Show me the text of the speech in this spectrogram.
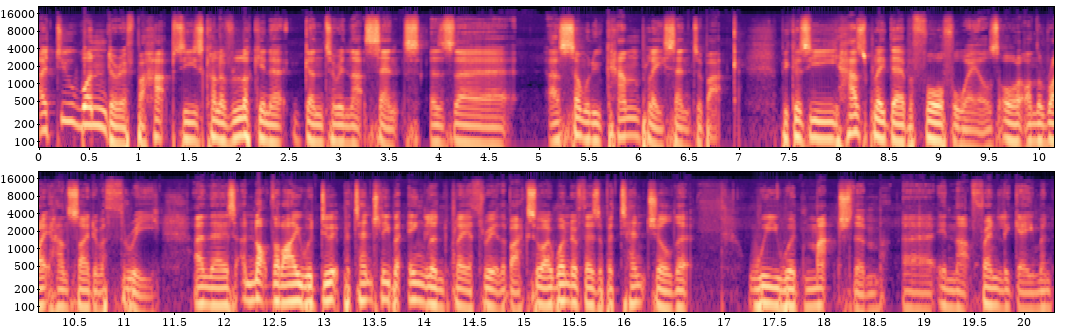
I do wonder if perhaps he's kind of looking at Gunter in that sense as uh, as someone who can play centre back because he has played there before for Wales or on the right hand side of a three. And there's not that I would do it potentially, but England play a three at the back. So I wonder if there's a potential that we would match them uh, in that friendly game. And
